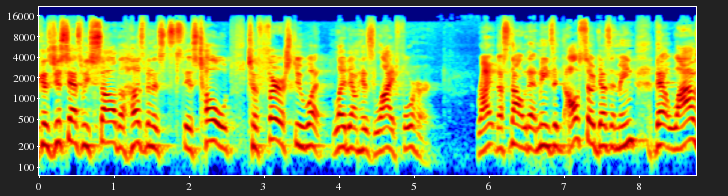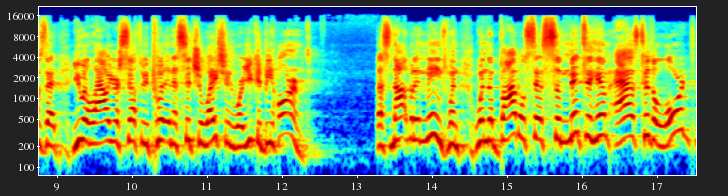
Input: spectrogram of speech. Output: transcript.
Because just as we saw, the husband is, is told to first do what? Lay down his life for her. Right? That's not what that means. It also doesn't mean that wives, that you allow yourself to be put in a situation where you could be harmed. That's not what it means. When, when the Bible says submit to him as to the Lord,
